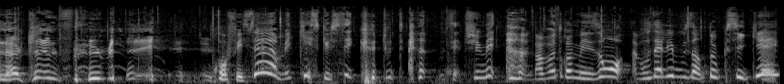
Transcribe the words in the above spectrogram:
là là, quelle fumée Professeur, mais qu'est-ce que c'est que toute cette fumée dans votre maison? Vous allez vous intoxiquer?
